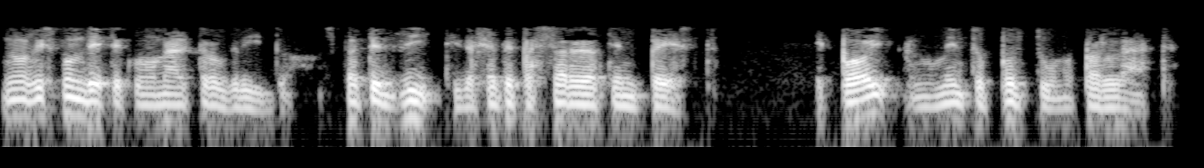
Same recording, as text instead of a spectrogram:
non rispondete con un altro grido, state zitti, lasciate passare la tempesta e poi al momento opportuno parlate.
